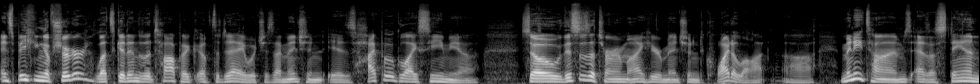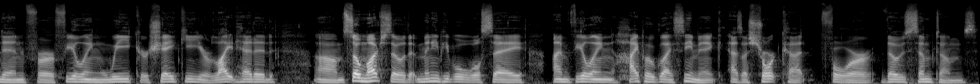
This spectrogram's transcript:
And speaking of sugar, let's get into the topic of today, which, as I mentioned, is hypoglycemia. So, this is a term I hear mentioned quite a lot, uh, many times as a stand in for feeling weak or shaky or lightheaded. Um, so much so that many people will say, I'm feeling hypoglycemic as a shortcut for those symptoms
